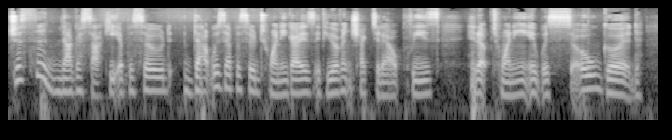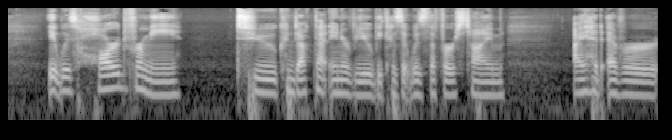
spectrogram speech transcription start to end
just the Nagasaki episode. That was episode 20, guys. If you haven't checked it out, please hit up 20. It was so good. It was hard for me to conduct that interview because it was the first time I had ever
